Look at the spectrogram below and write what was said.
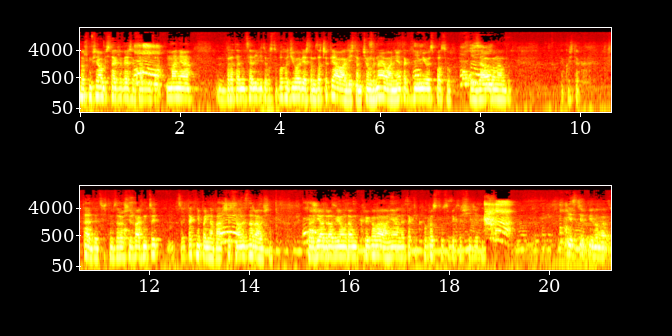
To już musiało być tak, że wiesz, jak tam ta Mania, bratanica Livi, to po prostu pochodziła, wiesz, tam zaczepiała, gdzieś tam ciągnęła, nie? Tak w niemiły sposób. Gdzieś za ogon albo jakoś tak wtedy coś tam zdarzało się żwach, no co, i- co i tak nie powinna warczeć, no ale zdarzało się. To Livi od razu ją tam krygowała, nie? Ale tak jak po prostu sobie ktoś idzie. Jest cierpliwa bardzo.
